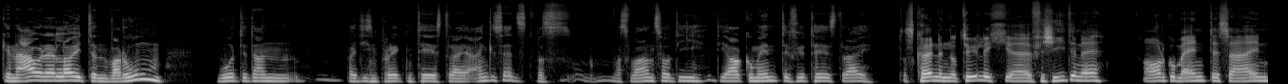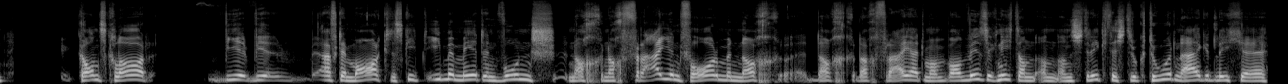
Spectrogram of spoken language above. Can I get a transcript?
genauer erläutern, warum wurde dann bei diesen Projekten TS3 eingesetzt? Was, was waren so die, die Argumente für TS3? Das können natürlich äh, verschiedene Argumente sein. Ganz klar, wir, wir auf dem Markt, es gibt immer mehr den Wunsch nach, nach freien Formen, nach, nach, nach Freiheit. Man, man will sich nicht an, an, an strikte Strukturen eigentlich äh,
